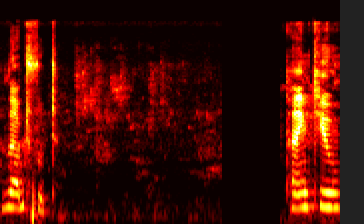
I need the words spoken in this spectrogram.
webbed foot. Thank you.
